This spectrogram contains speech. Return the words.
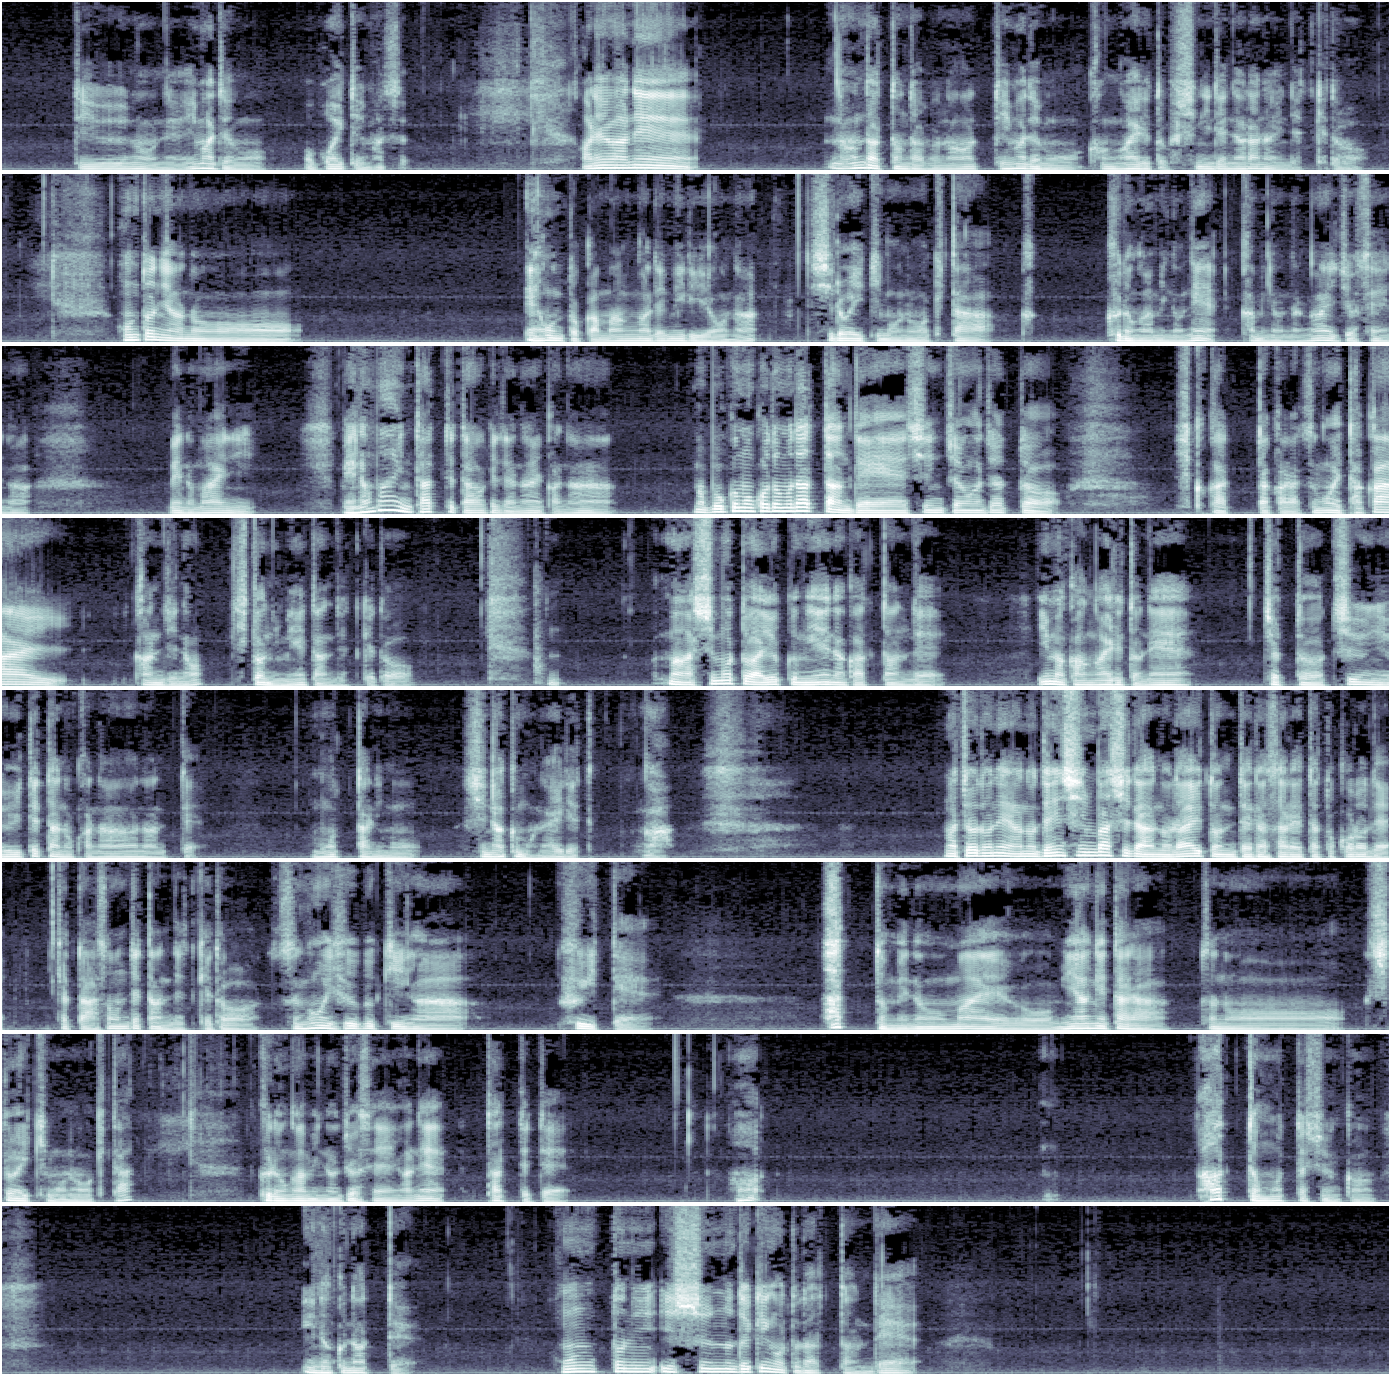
ていうのをね、今でも覚えています。あれはね、何だったんだろうなって今でも考えると不思議でならないんですけど、本当にあの絵本とか漫画で見るような白い着物を着た黒髪のね、髪の長い女性が目の前に、目の前に立ってたわけじゃないかな。まあ僕も子供だったんで身長がちょっと低かったからすごい高い感じの人に見えたんですけど、まあ足元はよく見えなかったんで、今考えるとね、ちょっと宙に浮いてたのかななんて思ったりもしなくもないですが、まあ、ちょうどね、あの電信柱のライトに照らされたところで、ちょっと遊んでたんですけど、すごい吹雪が吹いて、はっと目の前を見上げたら、その、白い着物を着た黒髪の女性がね、立ってて、あ、はっと思った瞬間、いなくなって、本当に一瞬の出来事だったんで、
